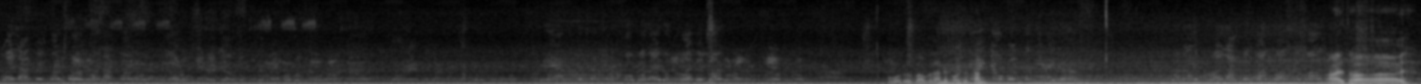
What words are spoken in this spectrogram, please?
ถอยหลังไปก่อนพ่อถอยหลังก่อน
